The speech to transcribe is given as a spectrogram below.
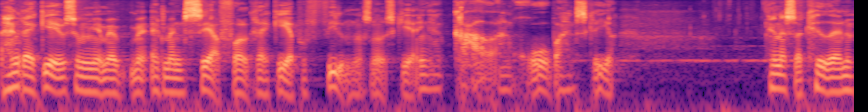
Han reagerer jo som med, at man ser folk reagere på film, og sådan noget sker. Ikke? Han græder, han råber, han skriger. Han er så ked af det.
